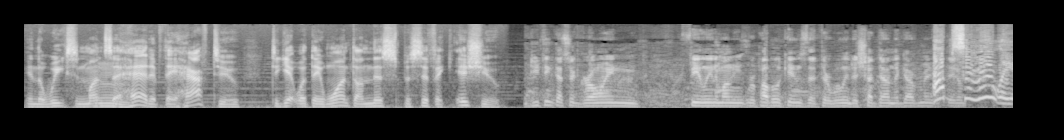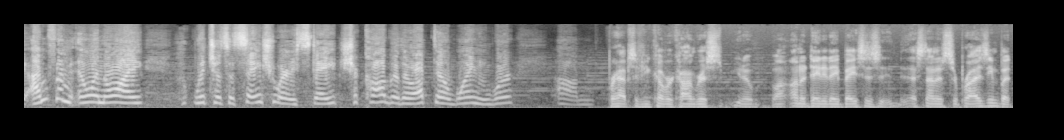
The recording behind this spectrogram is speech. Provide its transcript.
in the weeks and months mm. ahead if they have to to get what they want on this specific issue. Do you think that's a growing feeling among Republicans that they're willing to shut down the government? Absolutely. I'm from Illinois, which is a sanctuary state. Chicago, they're up there whining. We're um, Perhaps if you cover Congress, you know, on a day-to-day basis, that's not as surprising. But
